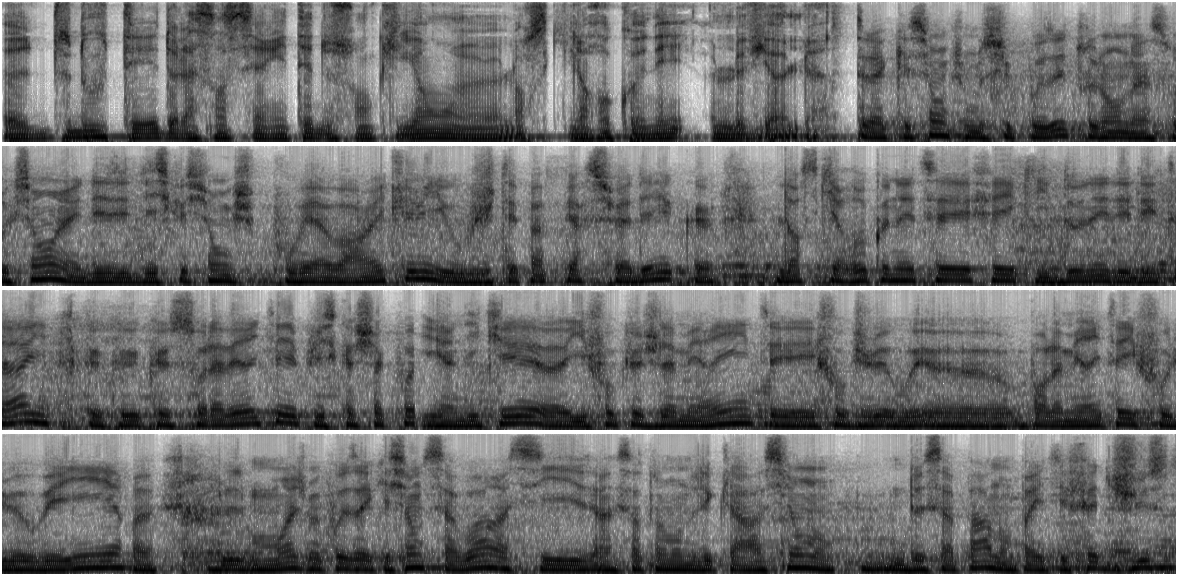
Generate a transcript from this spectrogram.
douté de la sincérité de son client lorsqu'il reconnaît le viol. C'est la question que je me suis posée tout au long de l'instruction et des discussions que je pouvais avoir avec lui où j'étais pas persuadé que lorsqu'il reconnaissait les faits qu'il donnait des détails, que, que, que, ce soit la vérité, puisqu'à chaque fois il indiquait euh, il faut que je la mérite et il faut que je lui, euh, pour la mériter il faut lui obéir. Moi je me pose la question de savoir si un certain nombre de déclarations de sa part n'ont pas été faites juste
